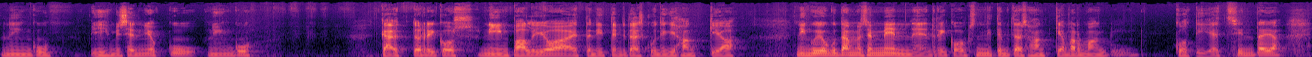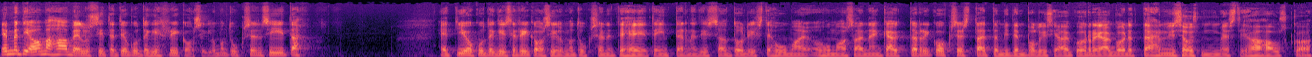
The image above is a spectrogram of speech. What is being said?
niin kuin, ihmisen joku niin kuin, käyttörikos niin paljon, että niiden pitäisi kuitenkin hankkia niin kuin joku tämmöisen menneen rikoksen, niiden pitäisi hankkia varmaan kotietsintä. Ja en mä tiedä, olen haaveillut siitä, että joku tekisi rikosilmoituksen siitä, että joku tekisi rikosilmoituksen, että hei, että internetissä on todiste huma- huumausaineen käyttörikoksesta, että miten poliisi aikoo reagoida tähän, niin se olisi mun mielestä ihan hauskaa.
